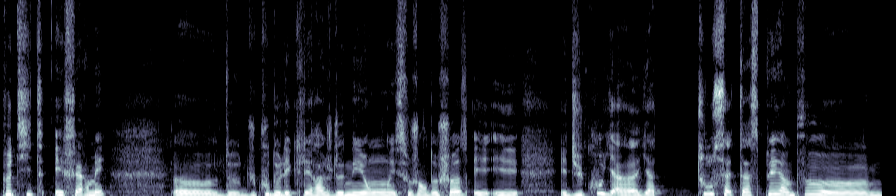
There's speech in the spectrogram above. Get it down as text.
petites et fermées. Euh, du coup, de l'éclairage de néon et ce genre de choses. Et, et, du coup, il y a, y a tout cet aspect un peu euh,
